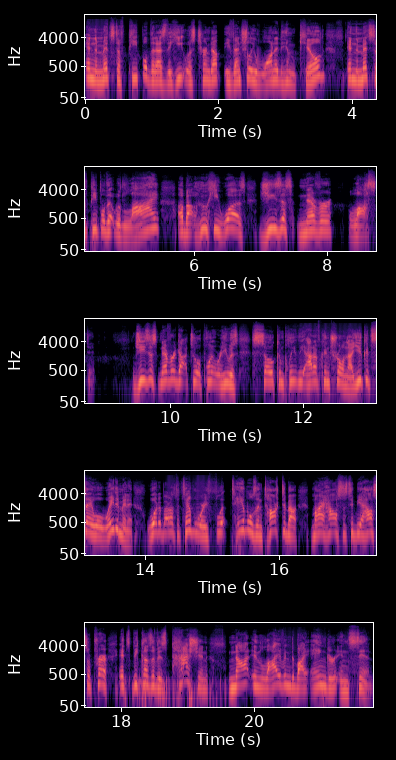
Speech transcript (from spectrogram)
in the midst of people that, as the heat was turned up, eventually wanted him killed, in the midst of people that would lie about who he was. Jesus never lost it. Jesus never got to a point where he was so completely out of control. Now, you could say, well, wait a minute. What about at the temple where he flipped tables and talked about my house is to be a house of prayer? It's because of his passion, not enlivened by anger and sin.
